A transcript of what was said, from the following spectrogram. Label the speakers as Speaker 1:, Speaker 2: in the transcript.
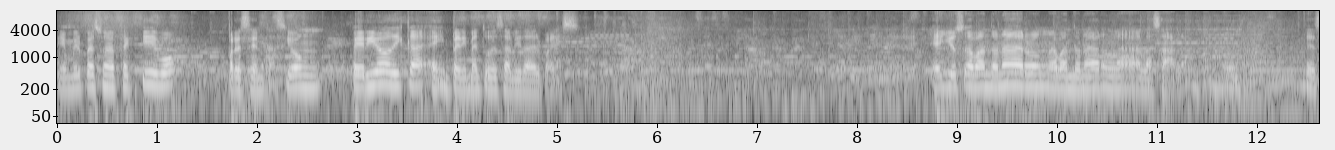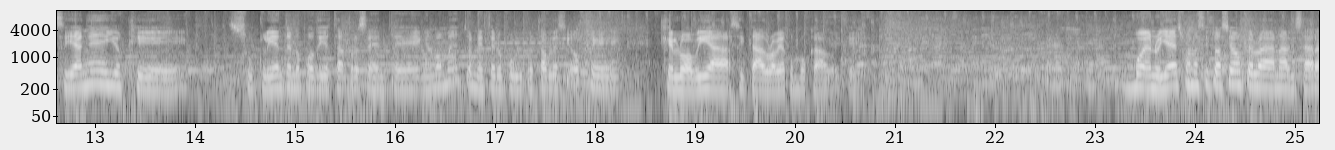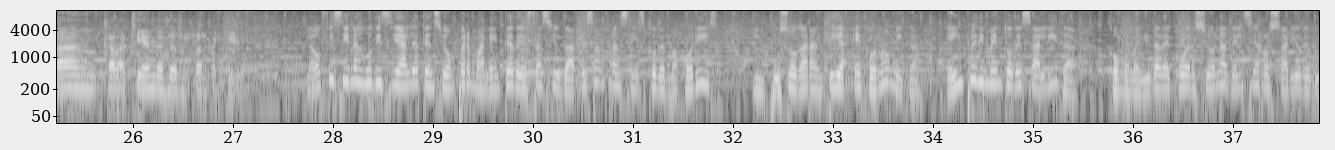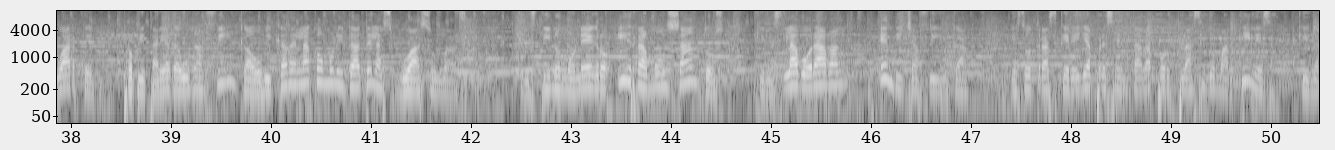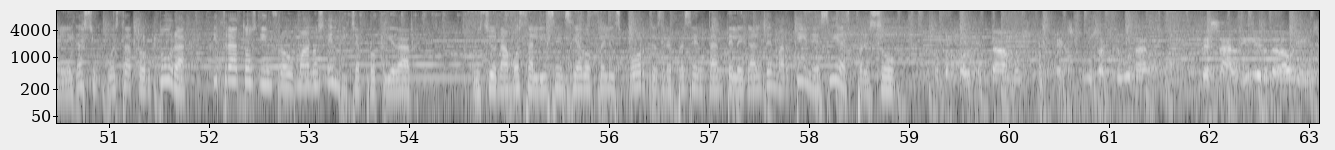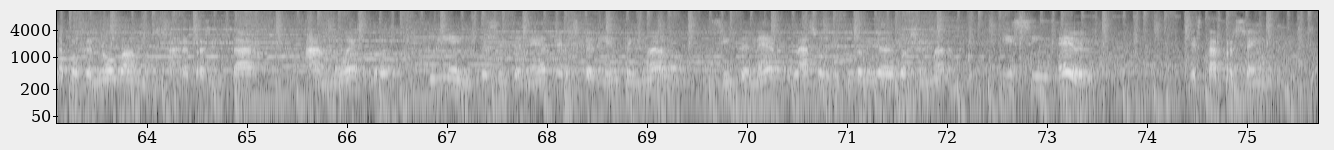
Speaker 1: 100 mil pesos en efectivo, presentación periódica e impedimento de salida del país. Ellos abandonaron, abandonaron la, sala. Decían ellos que su cliente no podía estar presente en el momento, el Ministerio Público estableció que, que lo había citado, lo había convocado y que bueno, ya es una situación que lo analizarán cada quien desde su perspectiva.
Speaker 2: La Oficina Judicial de Atención Permanente de esta ciudad de San Francisco de Macorís impuso garantía económica e impedimento de salida como medida de coerción a Delcia Rosario de Duarte, propietaria de una finca ubicada en la comunidad de Las Guasumas, Cristino Monegro y Ramón Santos, quienes laboraban en dicha finca. Esto tras querella presentada por Plácido Martínez, quien alega supuesta tortura y tratos infrahumanos en dicha propiedad. Cuestionamos al licenciado Félix Portes, representante legal de Martínez, y expresó.
Speaker 3: Nosotros solicitamos excusa al tribunal de salir de la audiencia porque no vamos a representar a nuestros clientes sin tener el expediente en mano, sin tener la solicitud de medida de coerción en mano y sin él estar presente.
